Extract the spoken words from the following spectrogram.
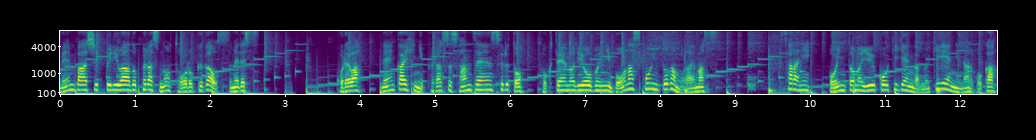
メンバーシップリワードプラスの登録がおすすめです。これは年会費にプラス3000円すると特定の利用分にボーナスポイントがもらえます。さらに、ポイントの有効期限が無期限になるほか、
